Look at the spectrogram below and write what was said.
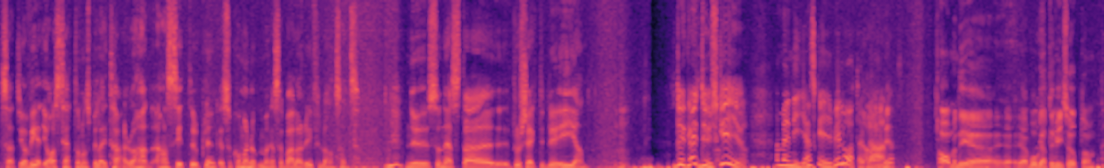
Så att jag, vet, jag har sett honom spela gitarr och han, han sitter och plunkar, så kommer han upp med ganska balla riff ibland. Så, att, mm. nu, så nästa projekt det blir Ian. Du, du skriver? Ja, men Ian skriver låtar ibland. Ja, Ja, men det är, jag vågar inte visa upp dem.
